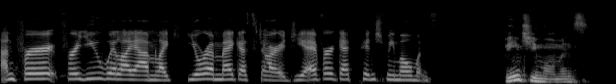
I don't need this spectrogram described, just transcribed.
And for for you, will.i.am like you're a mega star. Do you ever get pinch me moments? Pinchy moments.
